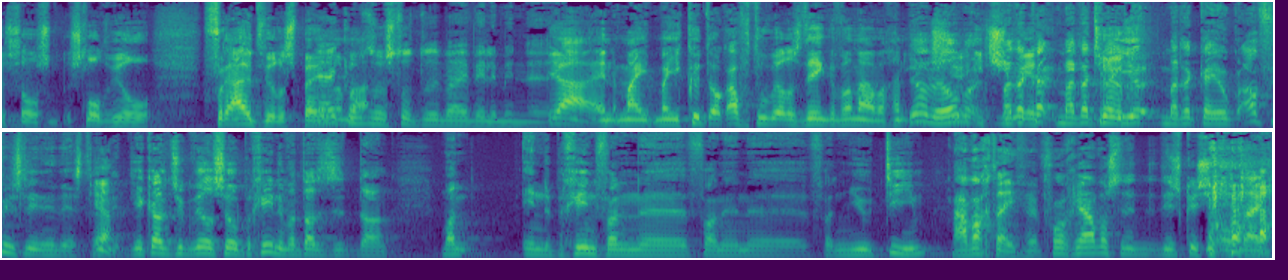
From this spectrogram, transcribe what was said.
zoals Slot wil, vooruit willen spelen. Ja, ik maar, klopt, dat stond bij Willem in de... ja, en, maar, maar je kunt ook af en toe wel eens denken van nou, we gaan iets, Jawel, maar, ietsje maar, dan meer kan, maar, dan kan je, maar dan kan je ook afwisselen in een wedstrijd. Ja. Je kan natuurlijk wel zo beginnen, want dat is het dan. Want in het begin van, eh, van, een, eh, van een nieuw team. Maar wacht even. Vorig jaar was de discussie altijd...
